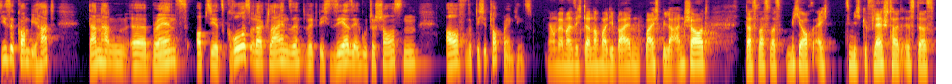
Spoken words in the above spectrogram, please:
diese Kombi hat, dann haben äh, Brands, ob sie jetzt groß oder klein sind, wirklich sehr, sehr gute Chancen auf wirkliche Top-Rankings. Ja, und wenn man sich dann nochmal die beiden Beispiele anschaut, das, was, was mich auch echt ziemlich geflasht hat, ist, dass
